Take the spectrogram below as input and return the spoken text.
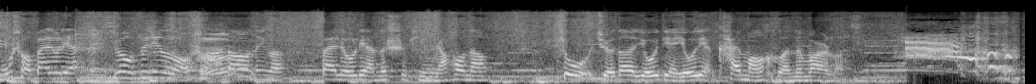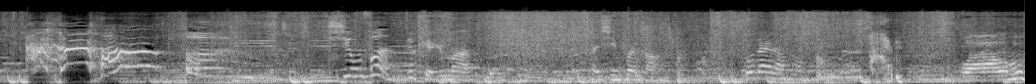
徒手掰榴莲，因为我最近老刷到那个掰榴莲的视频，然后呢，就觉得有一点有点开盲盒那味儿了。兴奋，这铁子们很兴奋呢。多带两好。哇哦！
